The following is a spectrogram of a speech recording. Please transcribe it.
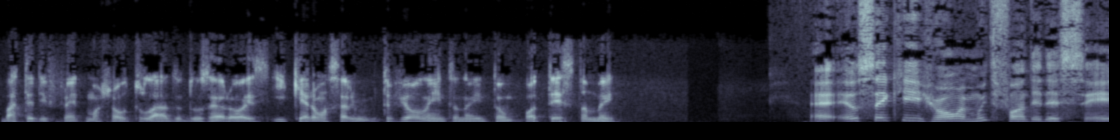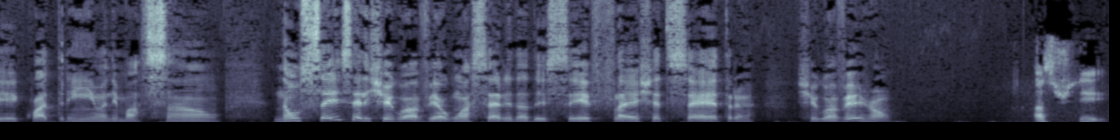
bater de frente, mostrar outro lado dos heróis e que era uma série muito violenta, né? Então pode ter isso também. É, eu sei que João é muito fã de DC, quadrinho, animação. Não sei se ele chegou a ver alguma série da DC, Flash, etc. Chegou a ver, João? Assisti.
